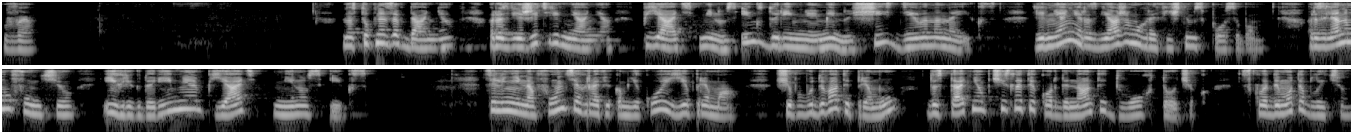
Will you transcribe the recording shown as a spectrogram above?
В. Наступне завдання. Розв'яжіть рівняння 5 мінус х дорівнює мінус 6 ділене на х. Рівняння розв'яжемо графічним способом. Розглянемо функцію y дорівнює 5 мінус х. Це лінійна функція, графіком якої є пряма. Щоб побудувати пряму, достатньо обчислити координати двох точок. Складемо таблицю.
